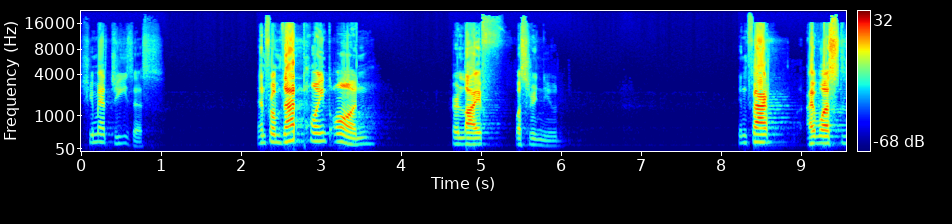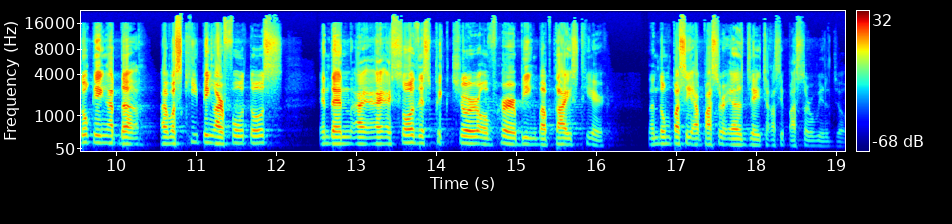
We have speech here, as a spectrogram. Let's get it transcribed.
She met Jesus. And from that point on, her life was renewed. In fact, I was looking at the, I was keeping our photos and then I, I saw this picture of her being baptized here. Nandun pa si uh, Pastor LJ tsaka si Pastor Wiljo.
